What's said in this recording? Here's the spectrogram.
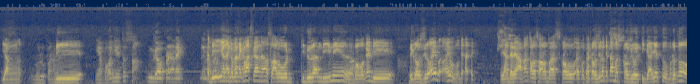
Yang gue lupa namanya. di ya pokoknya itu nggak pernah naik nggak di yang naik nggak pernah naik kelas kan selalu tiduran di ini. Pokoknya di di Crow Zero. Ayo ayo yang dari apa kalau soal bahas Crow eh, bukan Crow Zero kita bahas Crow Zero 3 aja tuh. Menurut tuh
